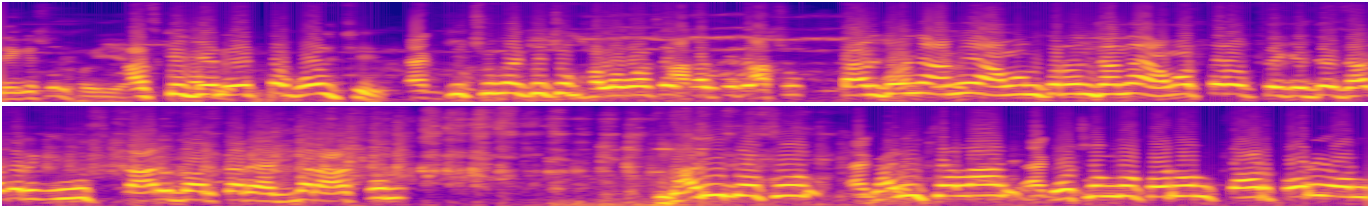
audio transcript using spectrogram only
নেগেশন হয়ে যাবে আজকে যে রেটটা বলছি কিছু না কিছু ভালোবাসার খাতিরে আসুক। তার জন্য আমি আমন্ত্রণ জানাই আমার তরফ থেকে যে যাদের ইউজ কার দরকার একবার আসুন গাড়ি দেখুন। গাড়ি চালান। পছন্দ করুন তারপরে অন্য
